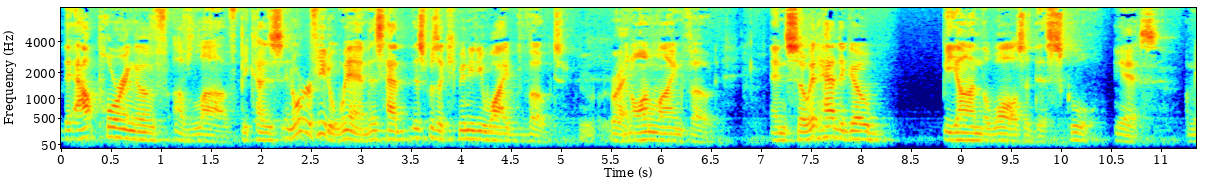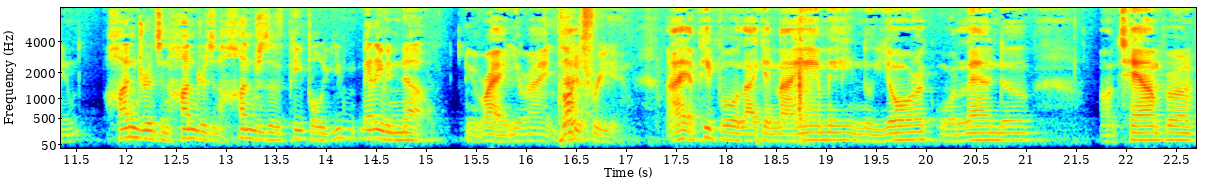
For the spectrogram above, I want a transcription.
the outpouring of, of love? Because in order for you to win, this had this was a community wide vote, right. an online vote, and so it had to go beyond the walls of this school. Yes. I mean, hundreds and hundreds and hundreds of people you may not even know. You're right. You're right. Voted I, for you. I had people like in Miami, New York, Orlando on Tampa,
